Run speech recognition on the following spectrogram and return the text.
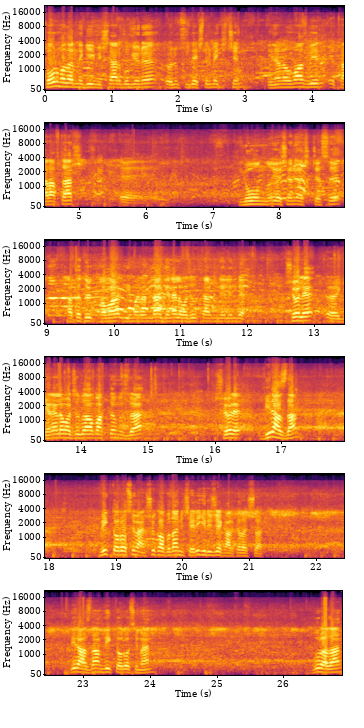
formalarını giymişler bugünü ölümsüzleştirmek için. inanılmaz bir taraftar e, yoğunluğu yaşanıyor açıkçası. Atatürk Hava Limanı'nda Genel Havacılık Terminali'nde. Şöyle e, genel havacılığa baktığımızda şöyle birazdan Victor Osimhen şu kapıdan içeri girecek arkadaşlar. Birazdan Victor Osimhen buradan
